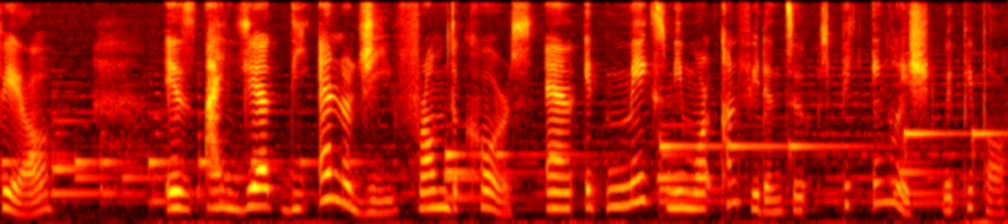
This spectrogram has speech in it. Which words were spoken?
feel is I get the energy from the course and it makes me more confident to speak English with people.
